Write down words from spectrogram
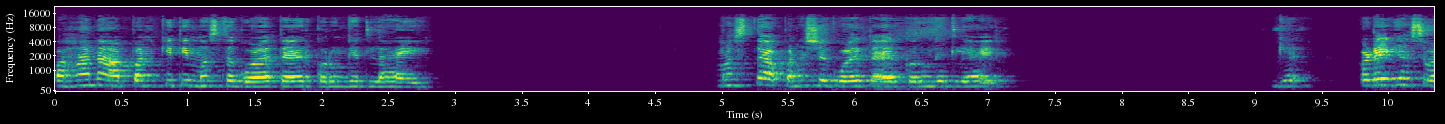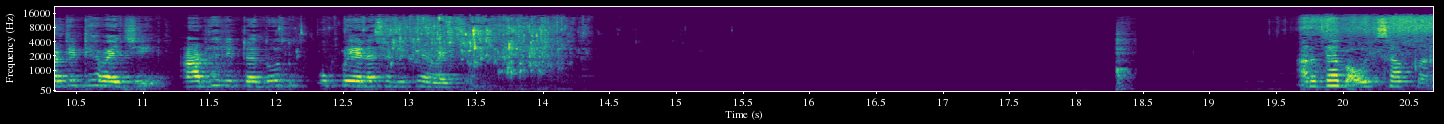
पहा ना आपण किती मस्त गोळा तयार करून घेतला आहे. मस्त आपण असे गोळे तयार करून घेतले आहेत. कढई गॅसवरती ठेवायची. अर्धा लिटर दूध उकळी येण्यासाठी ठेवायचे. अर्धा बाउल साखर.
